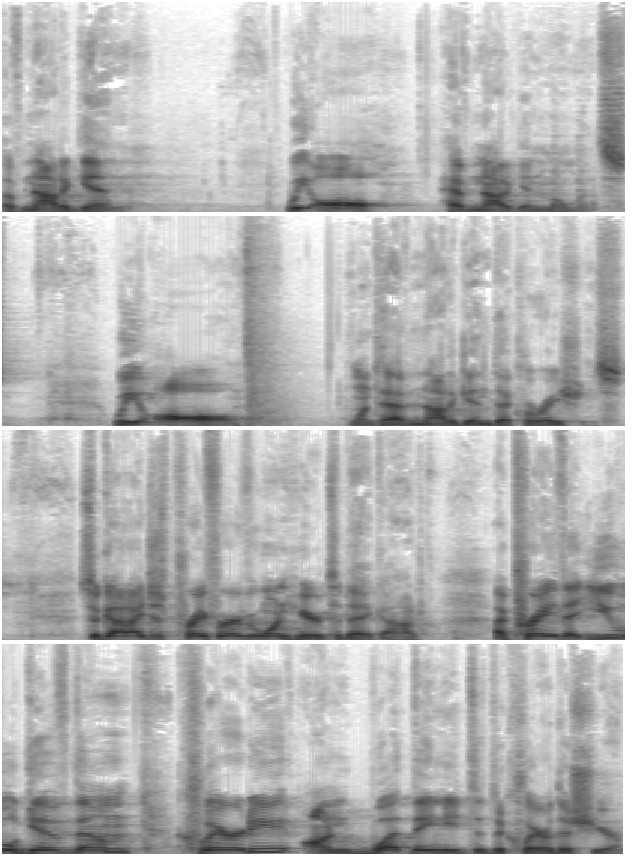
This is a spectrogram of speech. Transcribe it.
of Not Again. We all have not again moments. We all want to have not again declarations. So, God, I just pray for everyone here today, God. I pray that you will give them clarity on what they need to declare this year,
